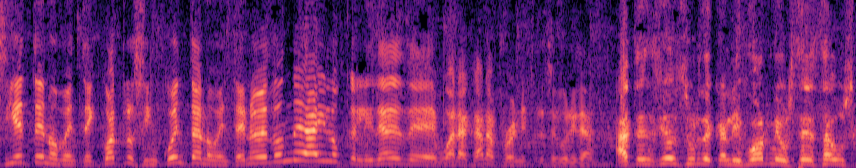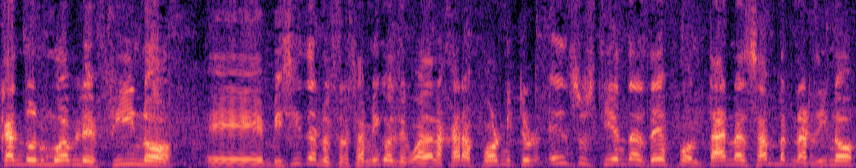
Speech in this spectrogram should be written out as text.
794 5099 ¿Dónde hay localidades de Guadalajara Furniture Seguridad? Atención sur de California, usted está buscando un mueble fino. Eh, visita a nuestros amigos de Guadalajara Furniture en sus tiendas de Fontana, San Bernardino,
